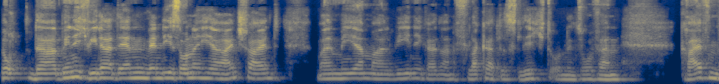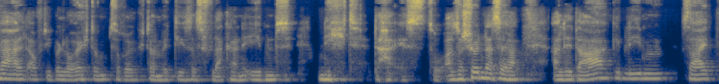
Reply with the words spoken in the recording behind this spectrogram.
So, da bin ich wieder, denn wenn die Sonne hier reinscheint, mal mehr, mal weniger, dann flackert das Licht und insofern greifen wir halt auf die Beleuchtung zurück, damit dieses Flackern eben nicht da ist. So, also schön, dass ihr alle da geblieben seid.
